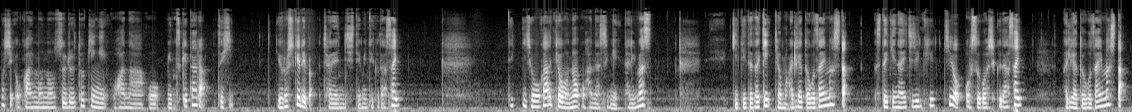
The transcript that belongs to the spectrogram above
もしお買い物をする時にお花を見つけたら是非よろしければチャレンジしてみてください。で以上が今日のお話になります。聞いていただき今日もありがとうございました。素敵な一日をお過ごしください。ありがとうございました。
